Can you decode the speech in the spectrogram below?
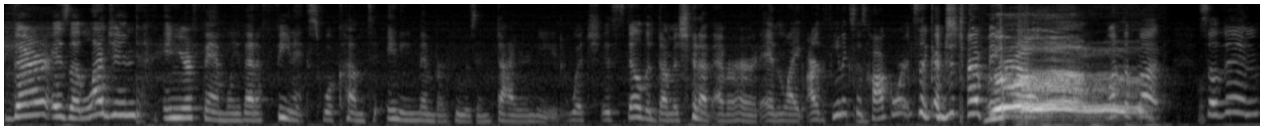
There is a legend in your family that a phoenix will come to any member who is in dire need, which is still the dumbest shit I've ever heard. And like, are the phoenixes Hogwarts? Like, I'm just trying to figure out what the fuck. So then,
